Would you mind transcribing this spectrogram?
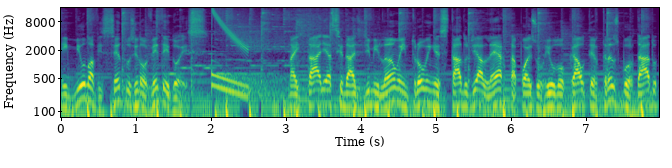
em 1992. Na Itália, a cidade de Milão entrou em estado de alerta após o rio local ter transbordado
